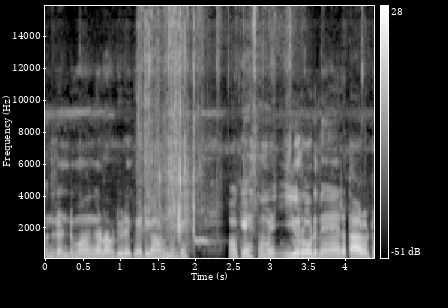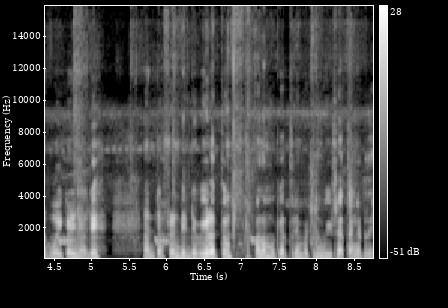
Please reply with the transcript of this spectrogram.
ഒന്ന് രണ്ട് മാങ്ങകൾ അവിടെ ഇവിടെയൊക്കെ ആയിട്ട് കാണുന്നുണ്ട്. ഓക്കെ നമ്മൾ ഈ റോഡ് നേരെ താഴോട്ട് പോയി കഴിഞ്ഞാൽ എന്റെ ഫ്രണ്ടിന്റെ വീടെത്തും. അപ്പോൾ നമുക്ക് എത്രയും പെട്ടെന്ന് വീട്ടിലെത്താൻ കേട്ടത്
